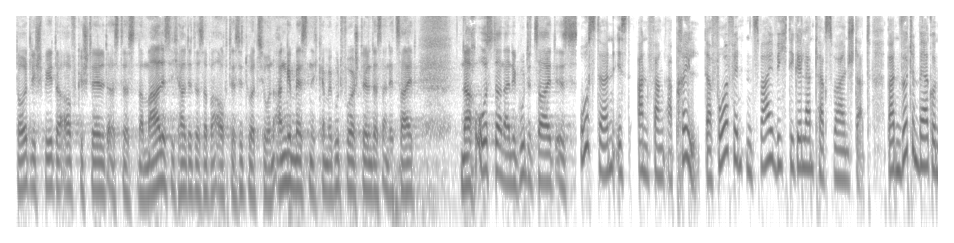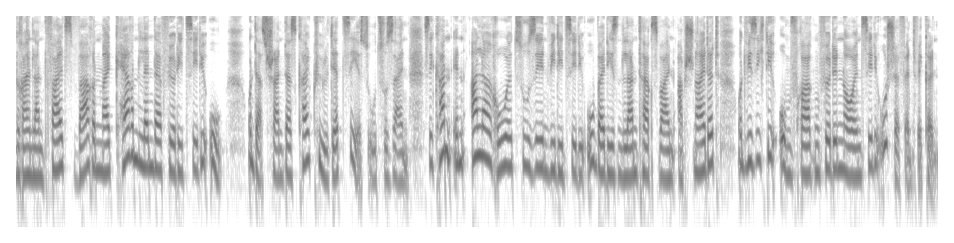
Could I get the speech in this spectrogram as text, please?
deutlich später aufgestellt, als das normal ist. Ich halte das aber auch der Situation angemessen. Ich kann mir gut vorstellen, dass eine Zeit nach Ostern eine gute Zeit ist. Ostern ist Anfang April. Davor finden zwei wichtige Landtagswahlen statt. Baden-Württemberg und Rheinland-Pfalz waren mal Kernländer für die CDU. Und das scheint das Kalkül der CSU zu sein. Sie kann in aller Ruhe zusehen, wie die CDU bei diesen Landtagswahlen abschneidet und wie sich die Umfragen für den neuen CDU-Chef entwickeln.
